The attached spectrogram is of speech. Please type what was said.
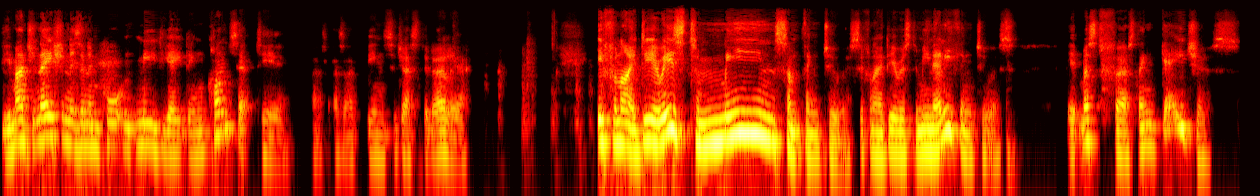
The imagination is an important mediating concept here, as, as I've been suggested earlier. If an idea is to mean something to us, if an idea is to mean anything to us, it must first engage us.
